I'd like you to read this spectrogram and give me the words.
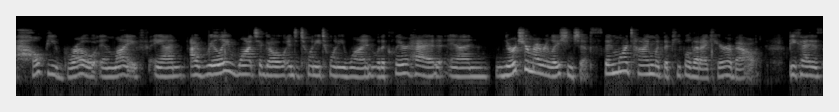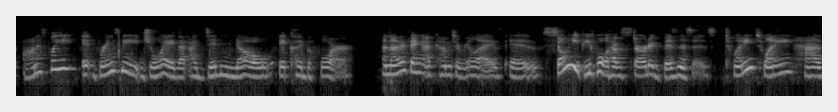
help you grow in life. And I really want to go into 2021 with a clear head and nurture my relationships, spend more time with the people that I care about. because honestly, it brings me joy that I didn't know it could before. Another thing I've come to realize is so many people have started businesses. 2020 has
